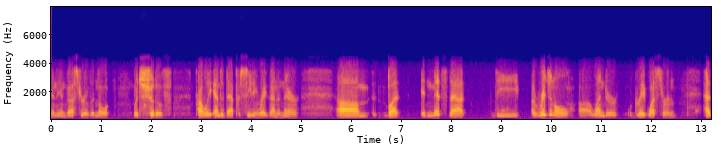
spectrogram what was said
and the investor of the note, which should have probably ended that proceeding right then and there, um, but admits that the original uh, lender, Great Western, had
